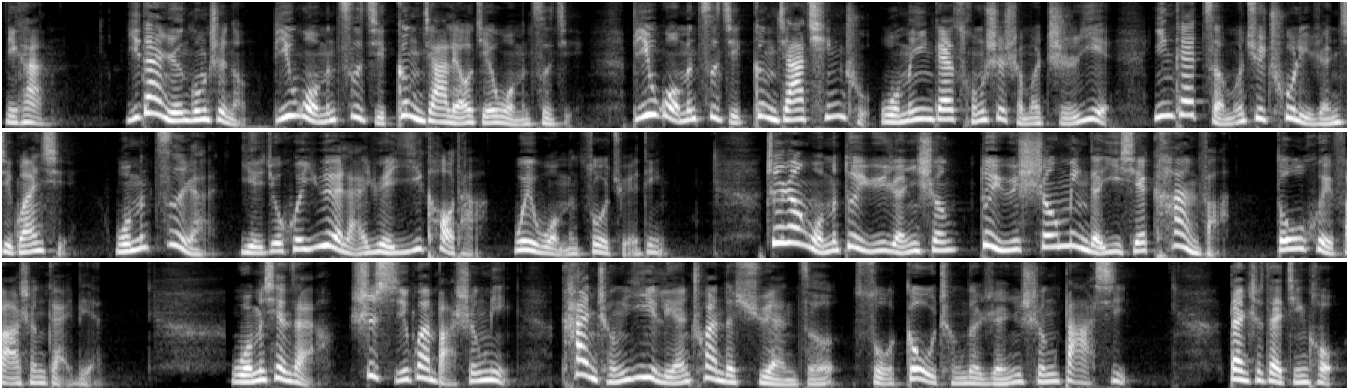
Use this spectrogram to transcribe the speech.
你看，一旦人工智能比我们自己更加了解我们自己。比我们自己更加清楚，我们应该从事什么职业，应该怎么去处理人际关系，我们自然也就会越来越依靠它为我们做决定。这让我们对于人生、对于生命的一些看法都会发生改变。我们现在啊，是习惯把生命看成一连串的选择所构成的人生大戏，但是在今后，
